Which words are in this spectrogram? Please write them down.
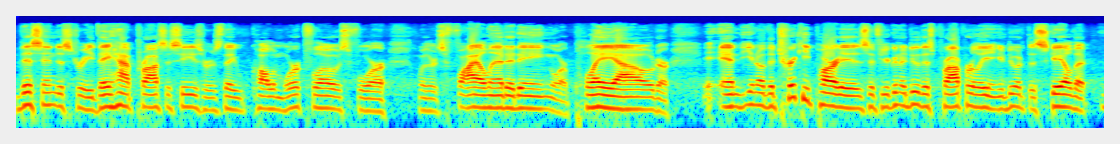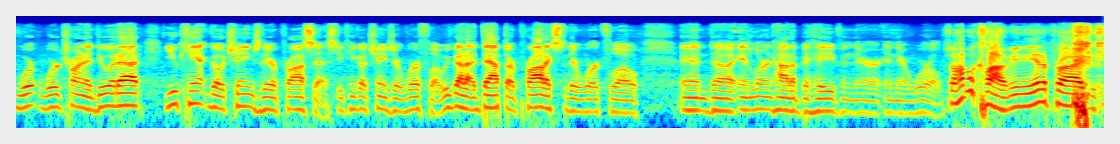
this industry, they have processes, or as they call them, workflows for whether it's file editing or play out, or, and you know, the tricky part is if you're going to do this properly and you do it at the scale that we're, we're trying to do it at, you can't go change their process. You can't go change their workflow. We've got to adapt our products to their workflow and uh, and learn how to behave in their in their world. So how about cloud? I mean, in the enterprise, it's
